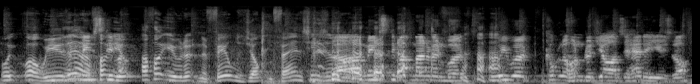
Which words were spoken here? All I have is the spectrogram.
well, well, were you there? I thought Steve- you, I thought you were out in the field jumping fences and Uh, all. me and Steve McManaman were, we were a couple of hundred yards ahead of you lot.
